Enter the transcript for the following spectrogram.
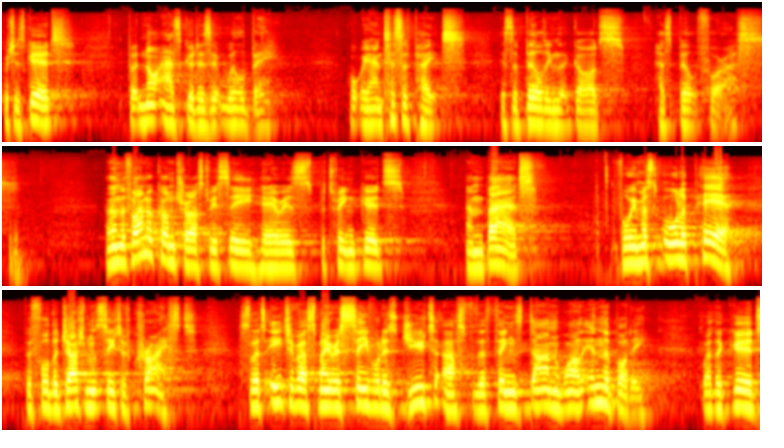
which is good, but not as good as it will be. What we anticipate is the building that God has built for us. And then the final contrast we see here is between good and bad. For we must all appear before the judgment seat of Christ, so that each of us may receive what is due to us for the things done while in the body, whether good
